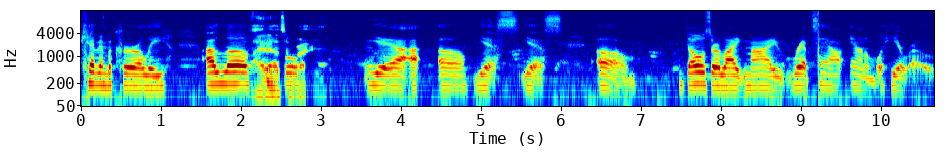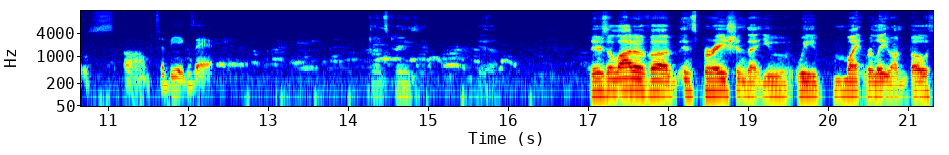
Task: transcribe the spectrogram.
Kevin McCurley. I love people. Brian. Yeah, I, uh, yes, yes. Um, those are like my reptile animal heroes, um, to be exact. That's crazy. There's a lot of uh, inspiration that you we might relate on both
